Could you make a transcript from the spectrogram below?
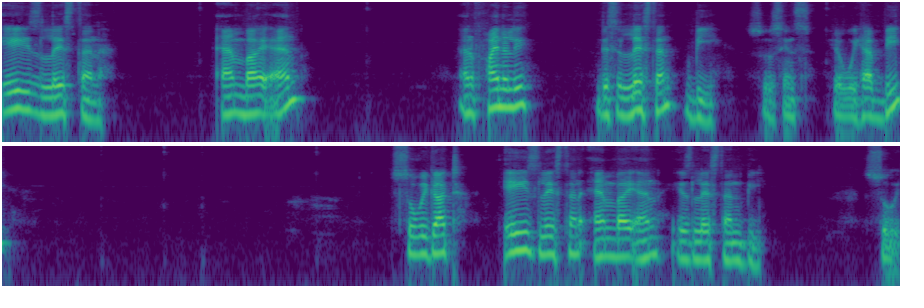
a is less than m by n. And finally this is less than b. So since here we have b so we got a is less than m by n is less than b. So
